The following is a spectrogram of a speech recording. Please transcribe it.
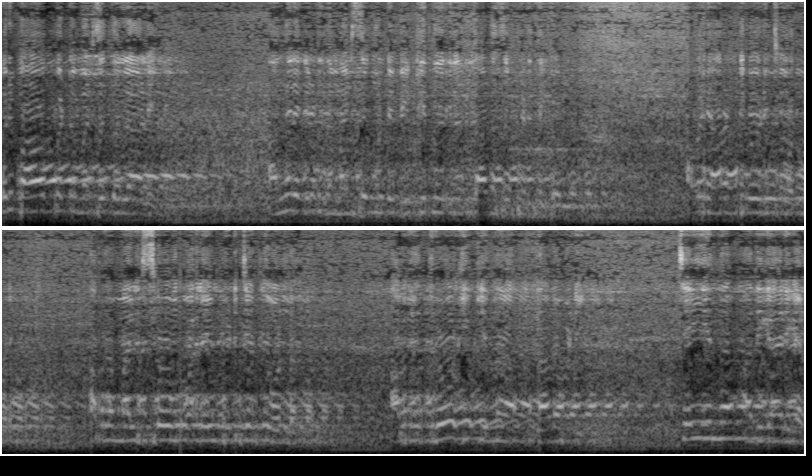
ഒരു പാവപ്പെട്ട മത്സ്യത്തൊഴിലാളി അങ്ങനെ കിട്ടുന്ന മത്സ്യം കൊണ്ട് വിൽക്കുന്നതിന് തടസ്സപ്പെടുത്തിക്കൊണ്ട് അവരെ ആട്ടിയോടിച്ചുകൊണ്ട് അവരുടെ മത്സ്യവും വലയും പിടിച്ചെടുത്തുകൊണ്ട് അവരെ ദ്രോഹിക്കുന്ന നടപടി ചെയ്യുന്ന അധികാരികൾ.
